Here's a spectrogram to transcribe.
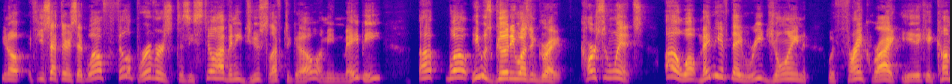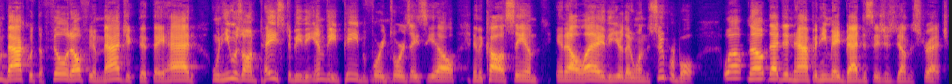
You know, if you sat there and said, "Well, Philip Rivers, does he still have any juice left to go?" I mean, maybe. Uh, well, he was good. He wasn't great. Carson Wentz. Oh, well, maybe if they rejoin with Frank Reich, he could come back with the Philadelphia magic that they had when he was on pace to be the MVP before he mm-hmm. tore his ACL in the Coliseum in LA the year they won the Super Bowl. Well, no, that didn't happen. He made bad decisions down the stretch.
